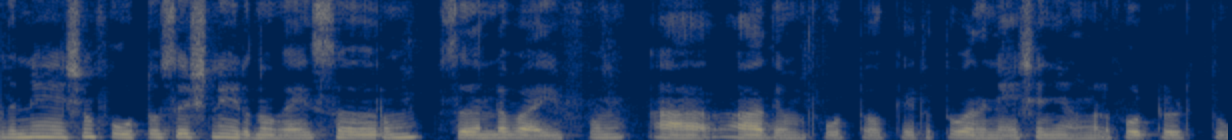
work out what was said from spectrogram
അതിനുശേഷം ഫോട്ടോ സെഷൻ ആയിരുന്നു ഗൈസ് സാറും സാറിന്റെ വൈഫും ആദ്യം ഫോട്ടോ ഒക്കെ എടുത്തു. അതിനുശേഷം ഞങ്ങൾ ഫോട്ടോ എടുത്തു.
